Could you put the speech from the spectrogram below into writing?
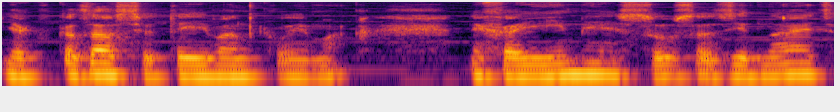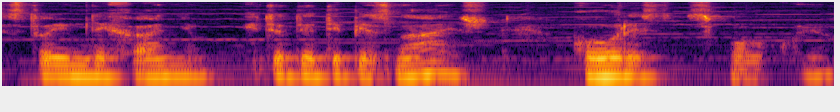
Як сказав святий Іван Климак, нехай ім'я Ісуса з'єднається з твоїм диханням, і тоді ти пізнаєш користь спокою.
